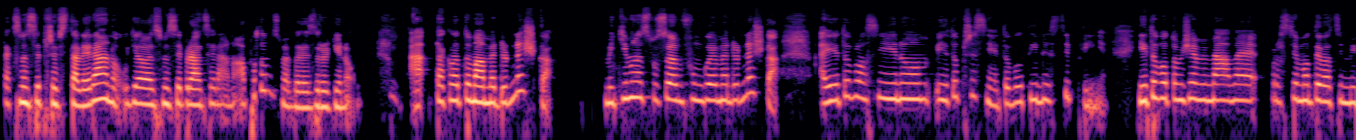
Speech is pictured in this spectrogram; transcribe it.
tak jsme si převstali ráno, udělali jsme si práci ráno a potom jsme byli s rodinou. A takhle to máme do dneška. My tímhle způsobem fungujeme do dneška. A je to vlastně jenom, je to přesně, je to o té disciplíně. Je to o tom, že my máme prostě motivaci, my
